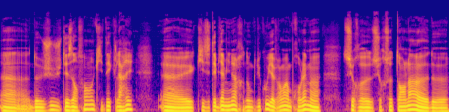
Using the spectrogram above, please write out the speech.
de juges des enfants qui déclaraient euh, qu'ils étaient bien mineurs. Donc du coup, il y a vraiment un problème euh, sur, euh, sur ce temps-là. de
